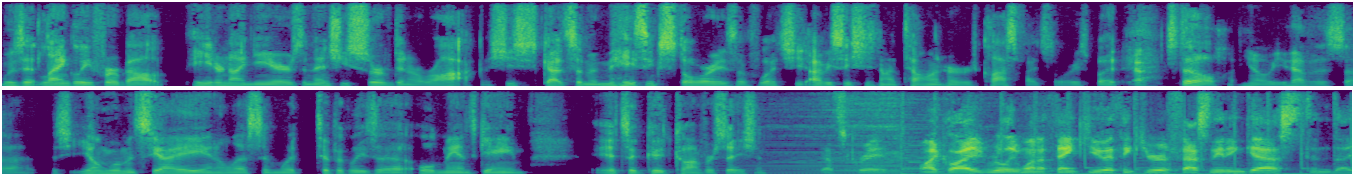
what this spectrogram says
was at Langley for about eight or nine years, and then she served in Iraq. She's got some amazing stories of what she. Obviously, she's not telling her classified stories, but yeah. still, you know, you have this uh, this young woman CIA analyst, and what typically is a old man's game. It's a good conversation. That's great. Michael, I really want to thank you. I think you're a fascinating guest and I,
